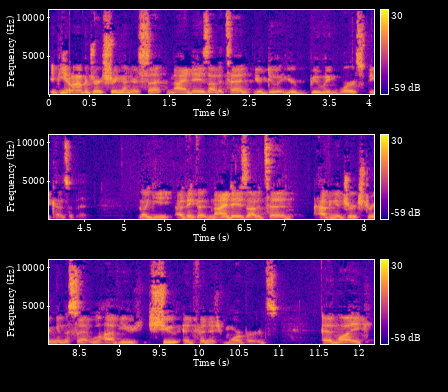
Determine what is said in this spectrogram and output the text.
if, you don't have a jerk string on your set nine days out of ten, you're doing you're doing worse because of it. Like I think that nine days out of ten, having a jerk string in the set will have you shoot and finish more birds. And like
